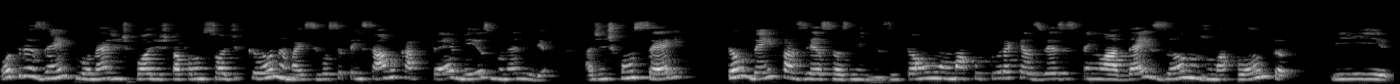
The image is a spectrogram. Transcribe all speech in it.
Outro exemplo, né, a gente pode estar falando só de cana, mas se você pensar no café mesmo, né, Lília, a gente consegue também fazer essas linhas. Então, uma cultura que às vezes tem lá 10 anos uma planta e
